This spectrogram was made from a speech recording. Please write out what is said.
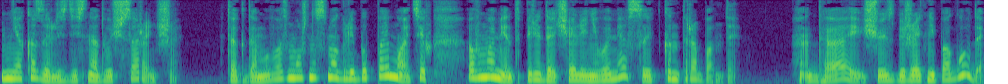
не оказались здесь на два часа раньше. Тогда мы, возможно, смогли бы поймать их в момент передачи оленевого мяса и контрабанды. Да, еще избежать непогоды.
